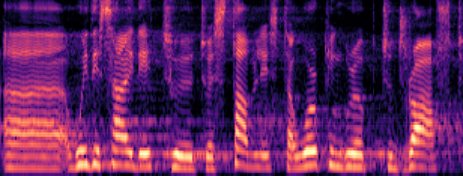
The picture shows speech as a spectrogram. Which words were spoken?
uh, we decided to, to establish a working group to draft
